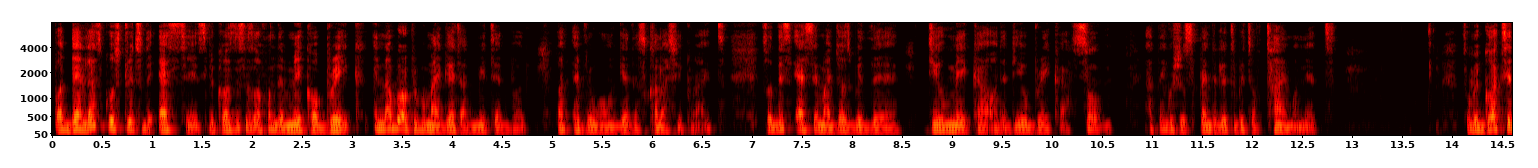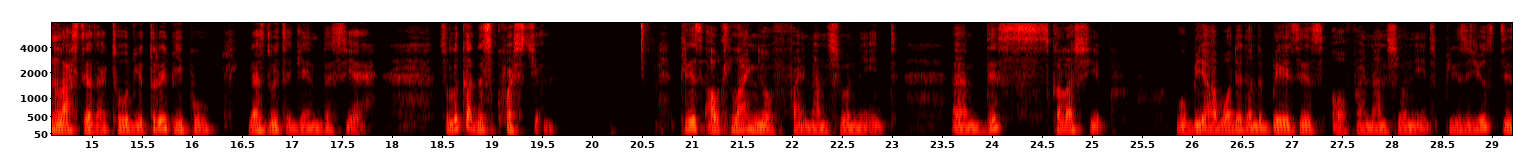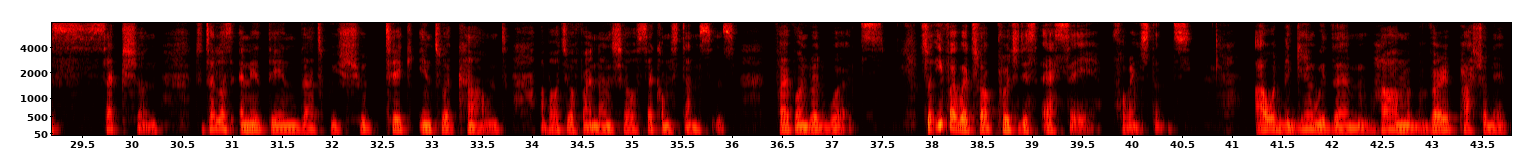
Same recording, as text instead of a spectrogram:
But then let's go straight to the essays because this is often the make or break. A number of people might get admitted, but not everyone will get the scholarship, right? So this essay might just be the deal maker or the deal breaker. So I think we should spend a little bit of time on it. So we got in last year, as I told you, three people. Let's do it again this year. So look at this question. Please outline your financial need. Um, this scholarship will be awarded on the basis of financial need. Please use this section to tell us anything that we should take into account about your financial circumstances. 500 words. So if I were to approach this essay, for instance, I would begin with um, how I'm a very passionate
